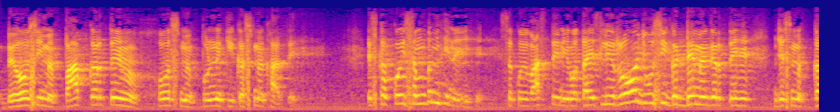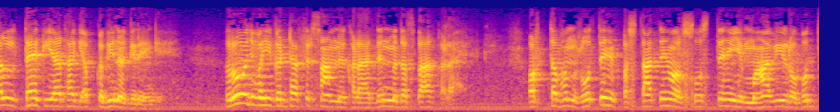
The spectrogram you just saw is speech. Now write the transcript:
बेहोशी में पाप करते हैं, होश में पुण्य की कस्में खाते हैं। इसका कोई संबंध ही नहीं है इससे कोई वास्ते नहीं होता। इसलिए रोज उसी गड्ढे में गिरते हैं, जिसमें कल तय किया था कि अब कभी ना गिरेंगे। रोज वही गड्ढा फिर सामने खड़ा है, दिन में दस बार खड़ा है। और तब हम रोते हैं, पछताते हैं और सोचते हैं, ये महावीर और बुद्ध,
